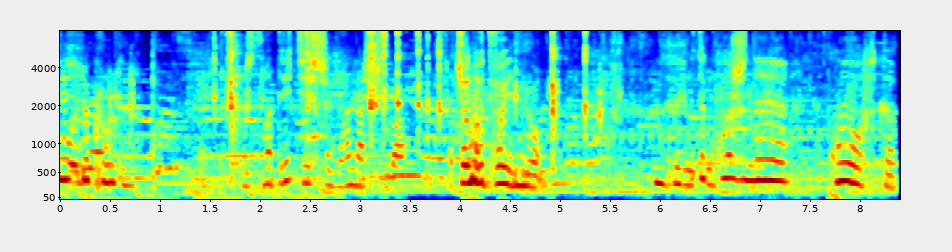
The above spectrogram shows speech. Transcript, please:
Здесь все круто. Вы Смотрите, что я нашла. А что на двойнем? Это кожаная кофта.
